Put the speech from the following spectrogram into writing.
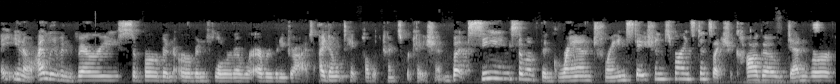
you know, I live in very suburban, urban Florida where everybody drives. I don't take public transportation, but seeing some of the grand train stations, for instance, like Chicago, Denver,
